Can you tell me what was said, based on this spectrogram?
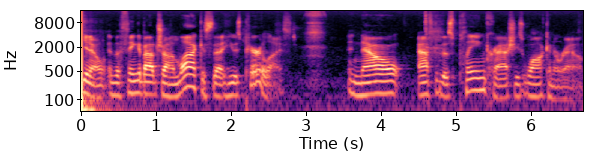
you know, and the thing about John Locke is that he was paralyzed. And now after this plane crash, he's walking around.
